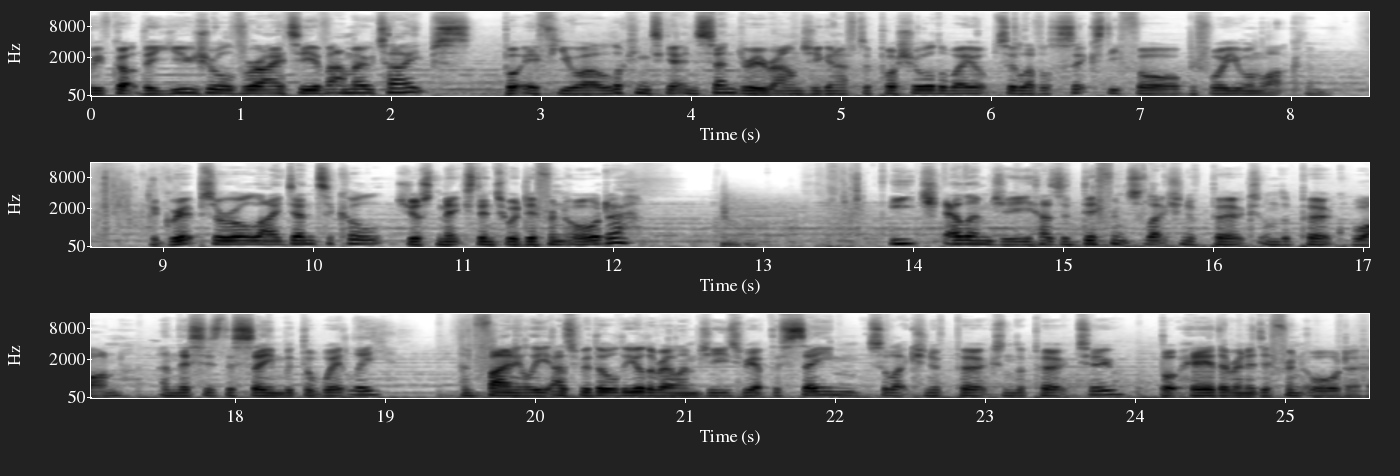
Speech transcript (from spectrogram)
We've got the usual variety of ammo types, but if you are looking to get incendiary rounds you're going to have to push all the way up to level 64 before you unlock them. The grips are all identical, just mixed into a different order. Each LMG has a different selection of perks under perk 1 and this is the same with the Whitley. And finally, as with all the other LMGs, we have the same selection of perks under perk 2, but here they're in a different order.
